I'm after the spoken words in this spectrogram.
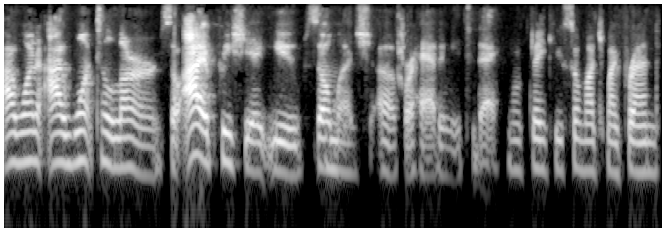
I want I want to learn. So I appreciate you so mm. much uh, for having me today. Well, thank you so much, my friend.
